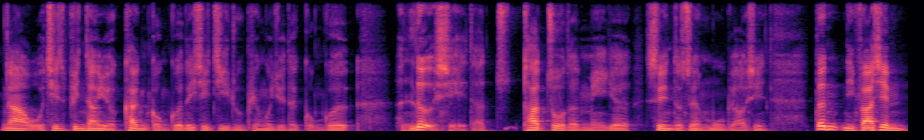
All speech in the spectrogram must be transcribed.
那我其实平常有看巩哥的一些纪录片，我觉得巩哥。很热血的，他做的每一个事情都是很目标性。但你发现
